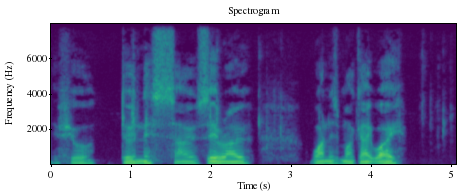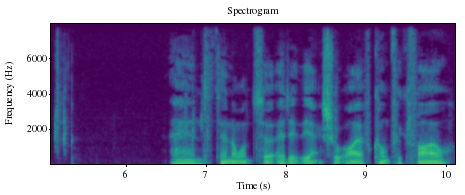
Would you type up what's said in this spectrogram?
if you're doing this. So 01 is my gateway and then I want to edit the actual ifconfig file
